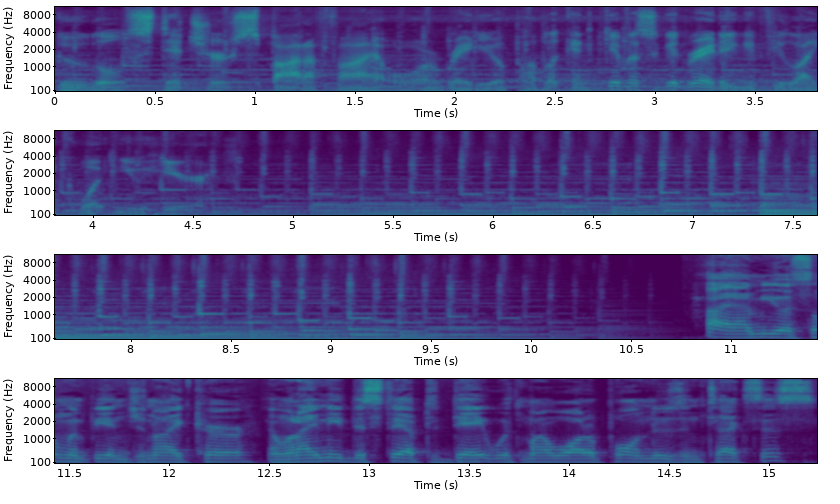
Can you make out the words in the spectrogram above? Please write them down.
Google, Stitcher, Spotify, or Radio Public, and give us a good rating if you like what you hear. Hi, I'm U.S. Olympian Janai Kerr, and when I need to stay up to date with my water polo news in Texas,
